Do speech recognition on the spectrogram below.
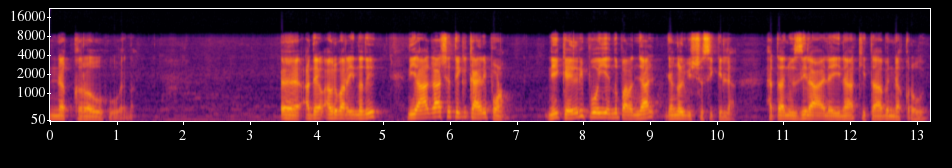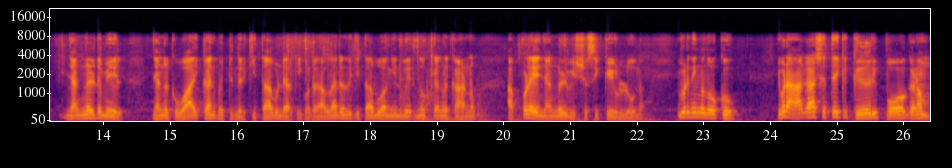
നക്രൗഹു എന്ന്. അദ്ദേഹം അവർ പറയുന്നത് നീ ആകാശത്തേക്ക് കയറിപ്പോണം. നീ കയറിപ്പോയി എന്ന് പറഞ്ഞാൽ ഞങ്ങൾ വിശ്വസിക്കില്ല. ഹത്ത നുസില അലൈന കിതാബൻ നക്രഹു ഞങ്ങളുടെ മേൽ ഞങ്ങൾക്ക് വായിക്കാൻ പറ്റുന്നൊരു കിതാബുണ്ട് ഇറക്കിക്കൊണ്ടിരുന്നത് അള്ളാന്റെ കിതാബ് വാങ്ങിയിട്ട് വരുന്നൊക്കെ ഞങ്ങൾ കാണണം. അപ്പോഴേ ഞങ്ങൾ വിശ്വസിക്കുകയുള്ളൂ എന്ന് ഇവിടെ നിങ്ങൾ നോക്കൂ. ഇവിടെ ആകാശത്തേക്ക് കയറി പോകണം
